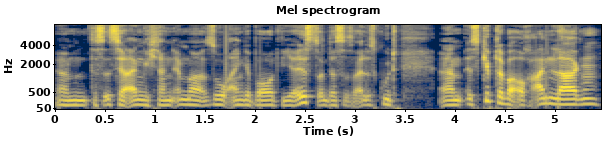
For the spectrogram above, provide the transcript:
Ähm, das ist ja eigentlich dann immer so eingebaut, wie er ist und das ist alles gut. Ähm, es gibt aber auch Anlagen,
